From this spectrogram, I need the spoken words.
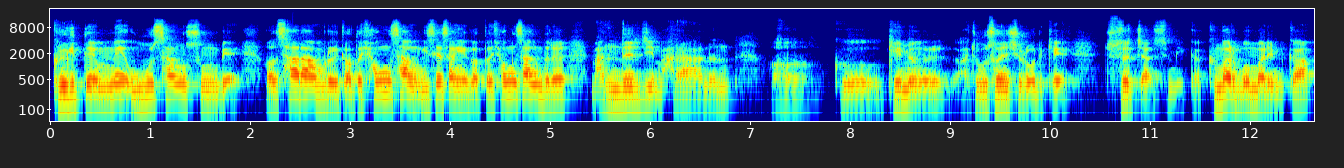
그렇기 때문에 우상 숭배, 어, 사람으로 이렇게 어떤 형상, 이 세상의 어떤 형상들을 만들지 말라는 어, 그 계명을 아주 우선시로 이렇게 주셨지 않습니까? 그 말은 뭔 말입니까?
